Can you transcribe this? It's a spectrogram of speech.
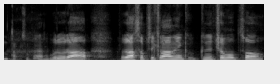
No, tak super. Budu rád. Já se přikláním k, k něčemu, co,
